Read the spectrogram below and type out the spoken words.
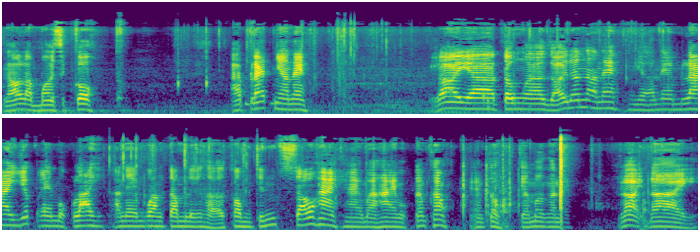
nó là Mexico. Applet nha anh em. Rồi à, Tùng à, gửi đến anh em. Nhờ anh em like giúp em một like. Anh em quan tâm liên hệ 0962 232 180 em Tùng cảm ơn anh em. Rồi đây.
